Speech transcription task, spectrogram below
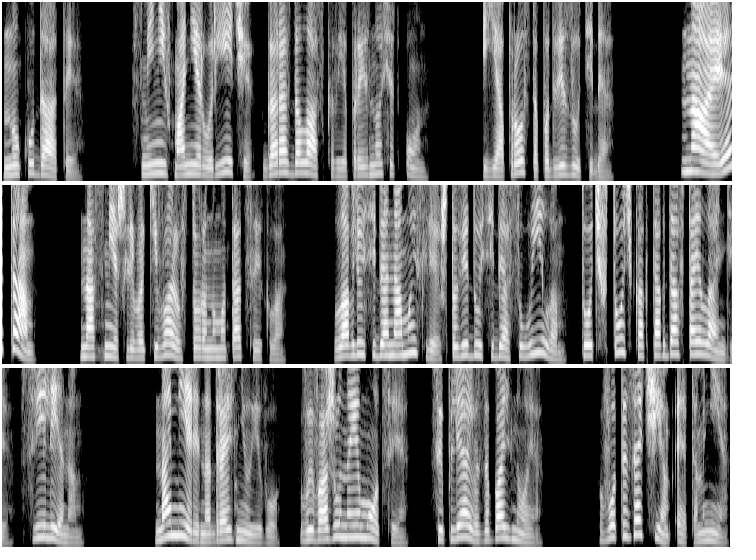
ну куда ты?» Сменив манеру речи, гораздо ласковее произносит он. «Я просто подвезу тебя». «На этом?» Насмешливо киваю в сторону мотоцикла. Ловлю себя на мысли, что веду себя с Уиллом точь-в-точь, точь, как тогда в Таиланде, с Веленом. Намеренно дразню его, Вывожу на эмоции, цепляю за больное. Вот и зачем это мне?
